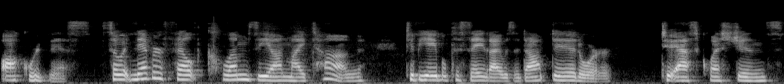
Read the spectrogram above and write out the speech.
awkwardness. So it never felt clumsy on my tongue to be able to say that I was adopted or to ask questions.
